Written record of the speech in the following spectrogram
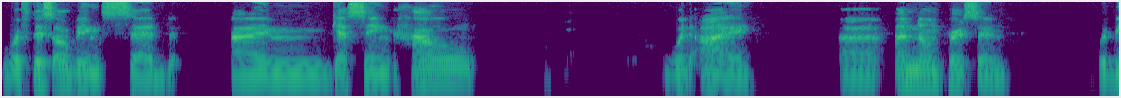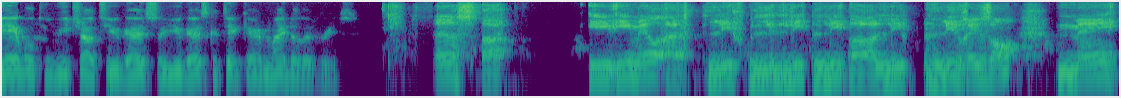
with this all being said i'm guessing how would i uh, unknown person would be able to reach out to you guys so you guys could take care of my deliveries? Send us uh, e- email at liv, li, li, uh, li, livraison main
